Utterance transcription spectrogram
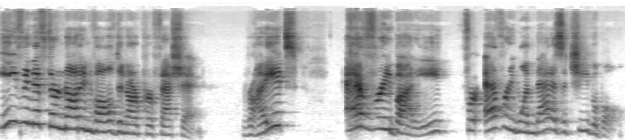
if they're not involved in our profession, right? Everybody, for everyone, that is achievable,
